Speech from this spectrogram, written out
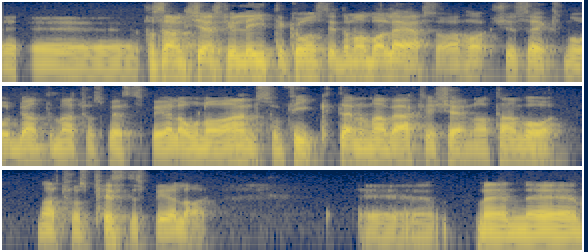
Eh, för samtidigt känns det ju lite konstigt om man bara läser 26 mål, blir inte matchens bästa spelare. Undrar han som fick den om han verkligen känner att han var matchens bästa spelare. Eh, men eh,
